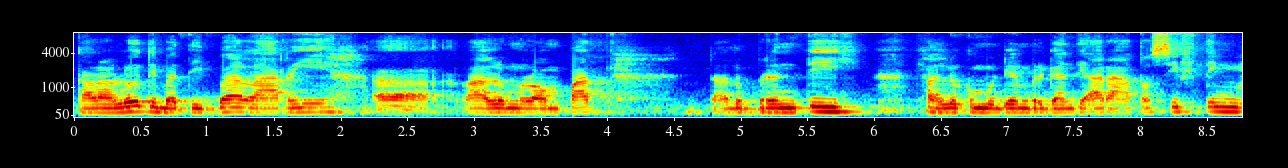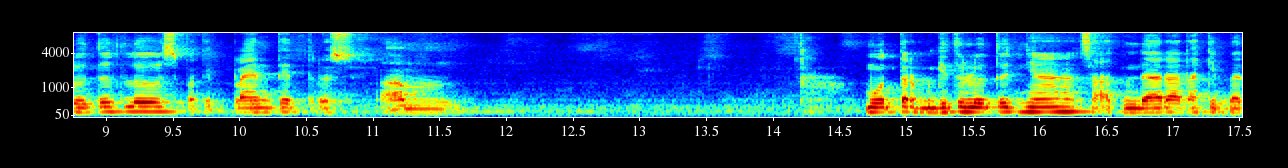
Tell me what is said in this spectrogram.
Kalau lu tiba-tiba lari uh, lalu melompat lalu berhenti lalu kemudian berganti arah atau shifting lutut lu seperti planted terus um, muter begitu lututnya saat mendarat akibat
